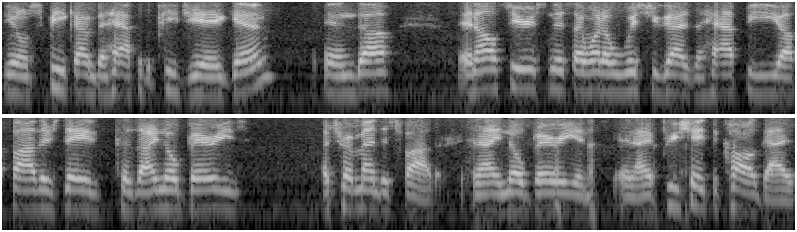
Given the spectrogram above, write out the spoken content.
you know, speak on behalf of the PGA again. And uh, in all seriousness, I want to wish you guys a happy uh, Father's Day because I know Barry's a tremendous father, and I know Barry, and, and I appreciate the call, guys.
